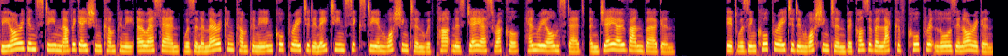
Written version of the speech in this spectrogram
The Oregon Steam Navigation Company (OSN) was an American company incorporated in 1860 in Washington with partners J. S. Ruckle, Henry Olmsted, and J. O. Van Bergen. It was incorporated in Washington because of a lack of corporate laws in Oregon,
